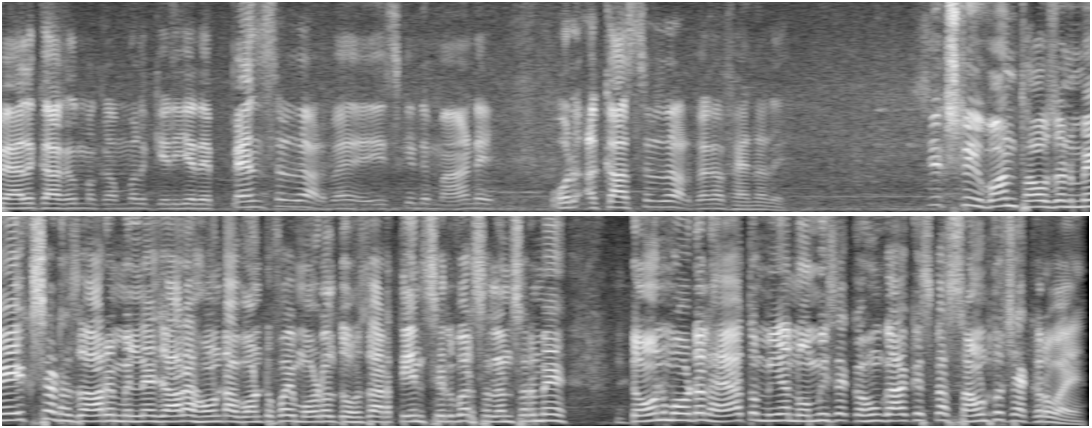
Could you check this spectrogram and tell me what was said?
फैल कागज़ मुकम्मल के लिए पैंसठ हज़ार रुपये इसकी डिमांड है और इक्यासठ हज़ार रुपये का फाइनल है। सिक्सटी वन थाउज़ेंड में इकसठ हज़ार मिलने जा रहा है Honda one two five model 2003 silver silencer में। डॉन मॉडल है तो मियाँ नोमी से कहूँगा कि इसका साउंड तो चेक करवाएँ।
